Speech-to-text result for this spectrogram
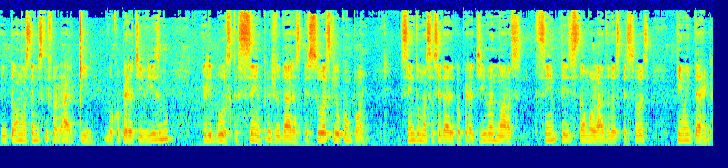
Então nós temos que falar que o cooperativismo ele busca sempre ajudar as pessoas que o compõem. Sendo uma sociedade cooperativa, nós sempre estamos ao lado das pessoas que o integram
